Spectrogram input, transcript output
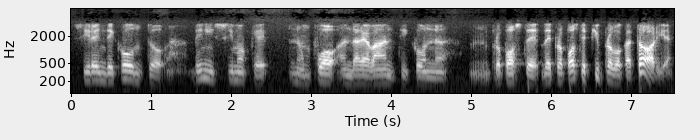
si rende conto benissimo che non può andare avanti con mm, proposte, le proposte più provocatorie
